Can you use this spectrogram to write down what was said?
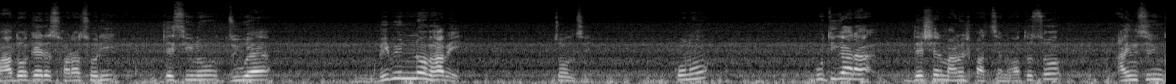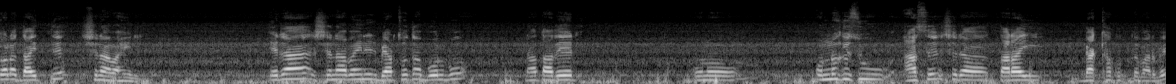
মাদকের সরাসরি কেসিনো জুয়া, বিভিন্নভাবে চলছে। কোনো প্রতিকার দেশের মানুষ পাচ্ছে না। অথচ আইন শৃঙ্খলার দায়িত্বে সেনাবাহিনী। এটা সেনাবাহিনীর ব্যর্থতা বলব না তাদের কোনো অন্য কিছু আছে সেটা তারাই ব্যাখ্যা করতে পারবে।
